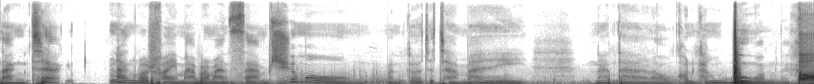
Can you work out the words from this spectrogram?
หลังจากนั่งรถไฟมาประมาณ 3 ชั่วโมง มันก็จะทำให้หน้าตาเราค่อนข้างบวมนะคะ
